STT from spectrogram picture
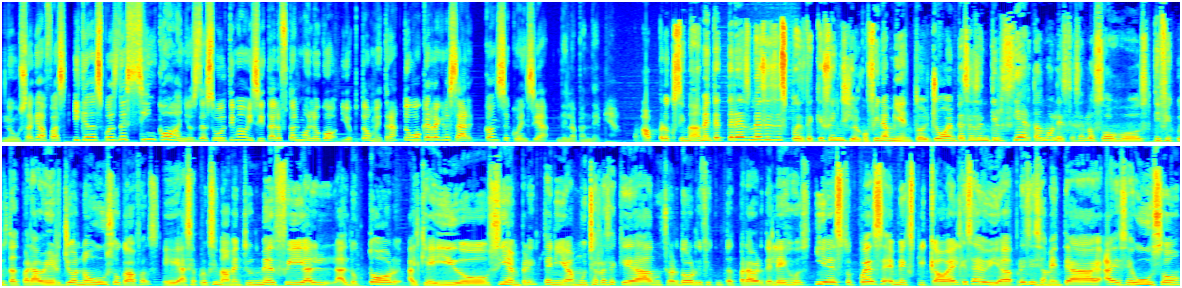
no usa gafas y que después de cinco años de su última visita al oftalmólogo y optómetra tuvo que regresar consecuencia de la pandemia aproximadamente tres meses después de que se inició el confinamiento, yo empecé a sentir ciertas molestias en los ojos, dificultad para ver, yo no uso gafas. Eh, hace aproximadamente un mes fui al, al, doctor, al que he ido siempre. Tenía mucha resequedad, mucho ardor, dificultad para ver de lejos. Y esto pues eh, me explicaba él que se debía precisamente a, a ese uso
